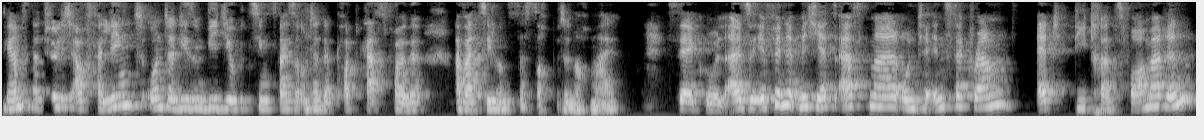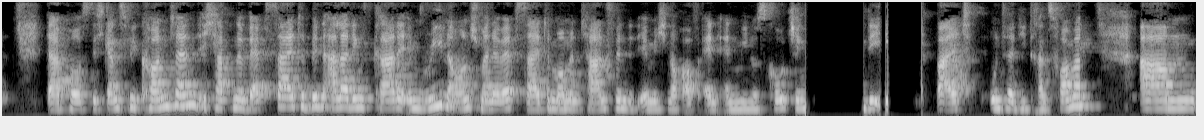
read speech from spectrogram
Wir haben es natürlich auch verlinkt unter diesem Video beziehungsweise unter der Podcast-Folge, aber erzähl uns das doch bitte nochmal. Sehr cool. Also ihr findet mich jetzt erstmal unter Instagram at die Transformerin. Da poste ich ganz viel Content. Ich habe eine Webseite, bin allerdings gerade im Relaunch meiner Webseite. Momentan findet ihr mich noch auf nn-coaching.de bald unter die Transformer. Ähm,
